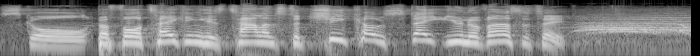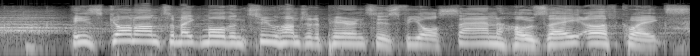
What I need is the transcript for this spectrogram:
School before taking his talents to Chico State University. He's gone on to make more than 200 appearances for your San Jose Earthquakes.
